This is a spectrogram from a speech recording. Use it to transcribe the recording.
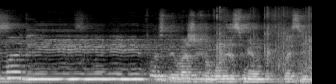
Смогли. После ваших аплодисментов. Спасибо.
